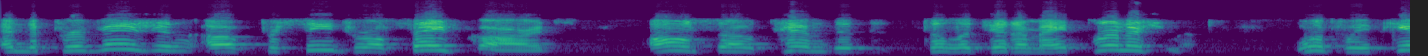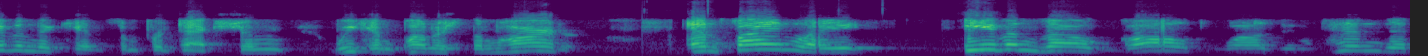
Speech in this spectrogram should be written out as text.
And the provision of procedural safeguards also tended to legitimate punishment. Once we've given the kids some protection, we can punish them harder. And finally, even though Gault was intended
